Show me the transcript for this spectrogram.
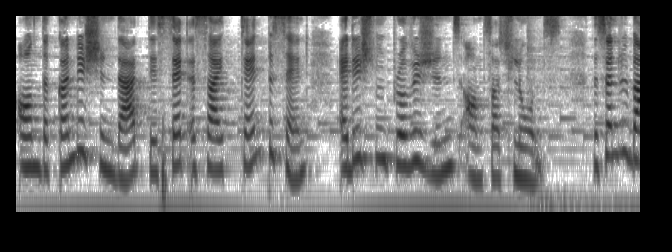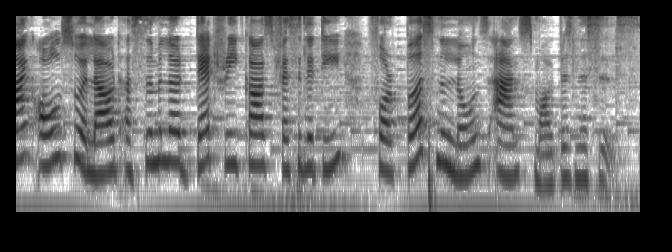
on the condition that they set aside 10% additional provisions on such loans. The central bank also allowed a similar debt recast facility for personal loans and small businesses.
